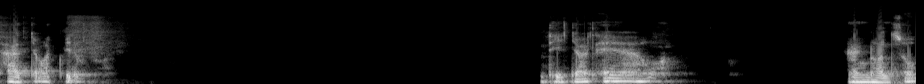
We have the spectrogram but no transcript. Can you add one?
ถ้าจอดพี่น้องที่จอดแล้วหางดอนส้ม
